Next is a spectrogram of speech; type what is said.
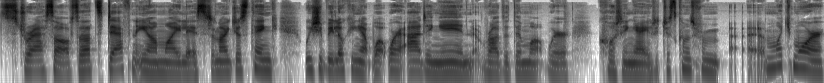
stress off. So that's definitely on my list. And I just think we should be looking at what we're adding in rather than what we're cutting out. It just comes from a much more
